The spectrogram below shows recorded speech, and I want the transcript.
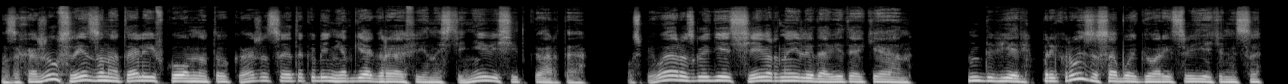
Захожу вслед за Натальей в комнату. Кажется, это кабинет географии. На стене висит карта. Успеваю разглядеть Северный Ледовитый океан. «Дверь прикрой за собой», — говорит свидетельница.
